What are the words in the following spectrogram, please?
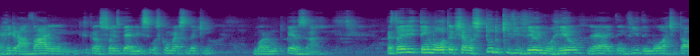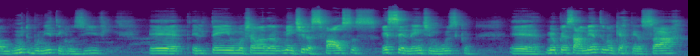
regravarem canções belíssimas como essa daqui, embora muito pesada. Mas então ele tem uma outra que chama-se Tudo que Viveu e Morreu, né? Aí tem vida e morte e tal, muito bonita inclusive. É, ele tem uma chamada Mentiras Falsas, excelente música. É, Meu Pensamento Não Quer Pensar,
